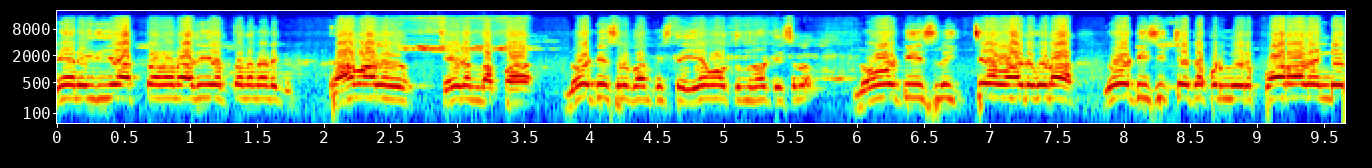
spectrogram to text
నేను ఇది చెప్తాను అది చెప్తాను గ్రామాలు చేయడం తప్ప నోటీసులు పంపిస్తే ఏమవుతుంది నోటీసులు? నోటీసులు ఇచ్చేవాడు కూడా నోటీసు ఇచ్చేటప్పుడు మీరు పోరాడండి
